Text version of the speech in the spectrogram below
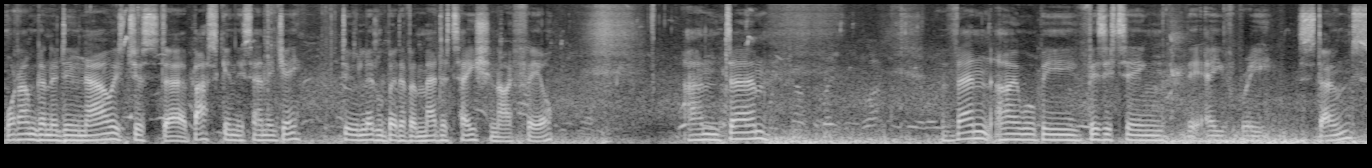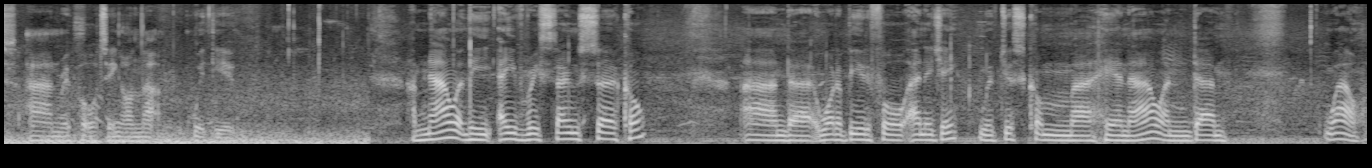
what I'm going to do now is just uh, bask in this energy, do a little bit of a meditation, I feel, and um, then I will be visiting the Avebury Stones and reporting on that with you. I'm now at the Avebury Stones Circle and uh, what a beautiful energy. We've just come uh, here now and um, wow,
